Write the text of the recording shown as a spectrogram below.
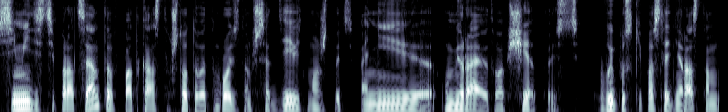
70% подкастов, что-то в этом роде, там 69, может быть, они умирают вообще. То есть выпуски последний раз там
